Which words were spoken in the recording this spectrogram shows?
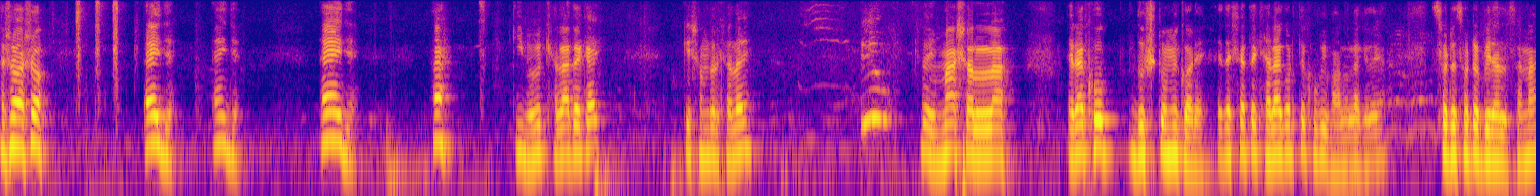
এসো এসো। এই যে এই যে এই যে। হ্যাঁ কীভাবে খেলা দেখায়? কি সুন্দর খেলায় এই মাশাল্লাহ। এরা খুব দুষ্টুমি করে। এদের সাথে খেলা করতে খুবই ভালো লাগে। ছোট ছোট বিড়াল ছানা।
